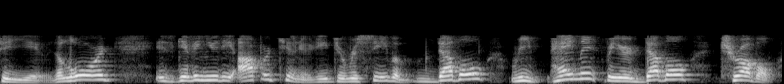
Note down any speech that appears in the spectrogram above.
to you. The Lord is giving you the opportunity to receive a double repayment for your double trouble.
